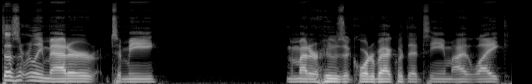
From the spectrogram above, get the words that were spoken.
Doesn't really matter to me. No matter who's at quarterback with that team, I like.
